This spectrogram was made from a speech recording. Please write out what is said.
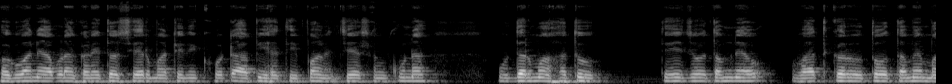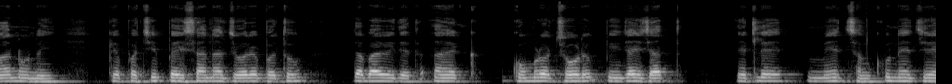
ભગવાને આપણા ઘણે તો શેર માટેની ખોટ આપી હતી પણ જે શંકુના ઉદરમાં હતું તે જો તમને વાત કરું તો તમે માનો નહીં કે પછી પૈસાના જોરે બધું દબાવી દેત અને કુમળો છોડ પીંજાઈ જાત. એટલે મેં શંકુને જે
